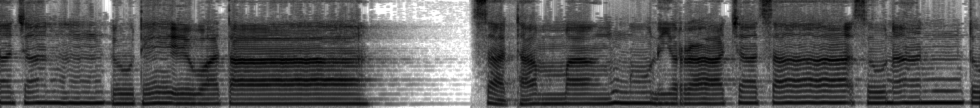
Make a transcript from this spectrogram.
าจันตุเทวตา สัทธรรมังมุนิราชสาสุนันตุ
